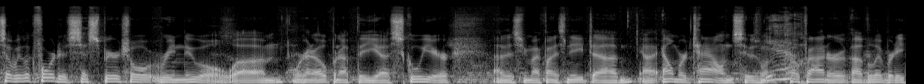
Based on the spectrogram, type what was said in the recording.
So we look forward to spiritual renewal. Um, we're going to open up the uh, school year. Uh, this you might find this neat. Uh, uh Elmer Towns, who's one yeah. Of the co-founder of Liberty,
